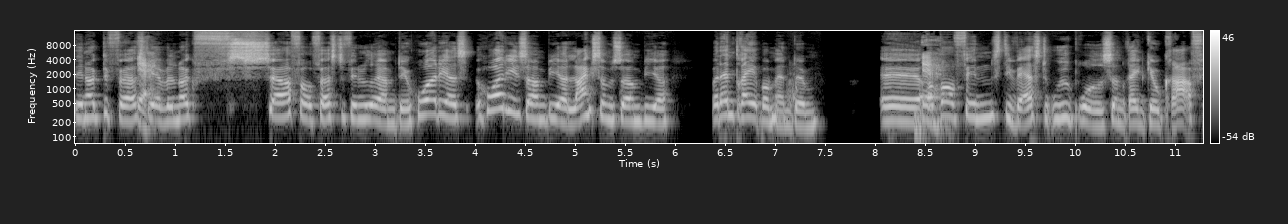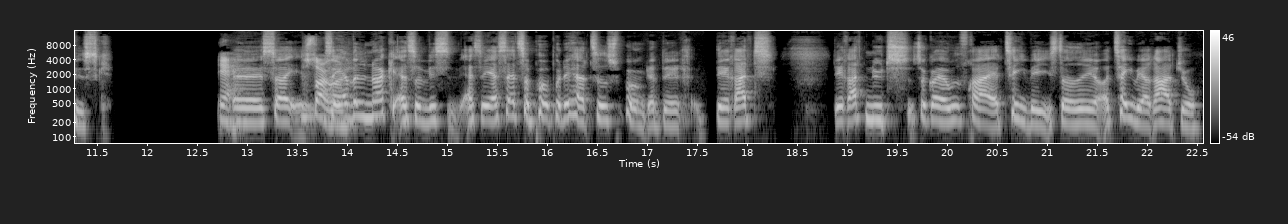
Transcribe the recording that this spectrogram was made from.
Det er nok det første. Ja. Jeg vil nok sørge for først at finde ud af, om det er hurtige, hurtige zombier, langsomme zombier. Hvordan dræber man dem? Øh, Ja. Og hvor findes de værste udbrud, sådan rent geografisk? Ja, Øh, så så jeg vil nok, altså, hvis, altså jeg satser på på det her tidspunkt, at det, det, er ret, det er ret nyt. Så går jeg ud fra, at tv stadig, og tv og radio,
